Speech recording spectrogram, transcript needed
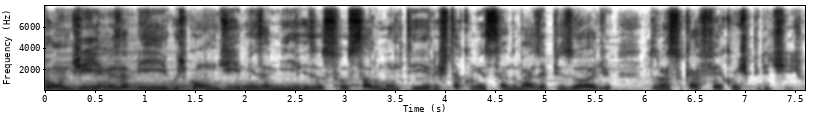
Bom dia, meus amigos, bom dia, minhas amigas. Eu sou o Saulo Monteiro e está começando mais um episódio do nosso Café com Espiritismo.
